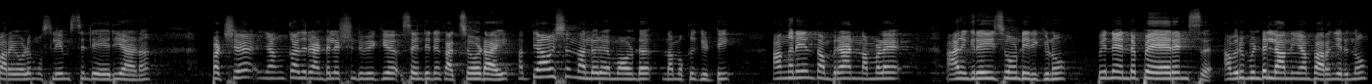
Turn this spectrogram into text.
പറയുള്ളൂ മുസ്ലിംസിന്റെ ഏരിയ ആണ്. പക്ഷേ ഞങ്ങൾക്ക് അത് രണ്ട് ലക്ഷം രൂപയ്ക്ക് സെന്റിന് കച്ചവടമായി. അത്യാവശ്യം നല്ലൊരു എമൗണ്ട് നമുക്ക് കിട്ടി. അങ്ങനെയും തമ്പുരാൻ നമ്മളെ അനുഗ്രഹിച്ചുകൊണ്ടിരിക്കുന്നു. പിന്നെ എന്റെ പേരൻസ് അവർ മിണ്ടില്ല എന്ന് ഞാൻ പറഞ്ഞിരുന്നു.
